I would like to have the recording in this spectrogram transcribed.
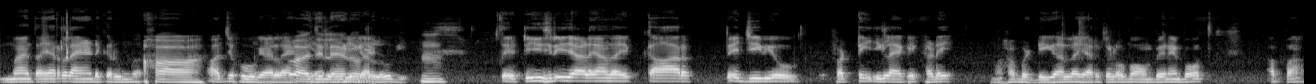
ਮੈਂ ਤਾਂ ਯਾਰ ਲੈਂਡ ਕਰੂੰਗਾ। ਹਾਂ। ਅੱਜ ਹੋ ਗਿਆ ਲੈਂਡ ਅੱਜ land ਹੋ ਗੱਲ ਹੋ ਗਈ। ਤੇ ਟੀ ਸੀਰੀਜ਼ ਵਾਲਿਆਂ ਦਾ ਇੱਕ ਕਾਰ ਭੇਜੀ ਵੀ ਉਹ ਫੱਟੀ ਜੀ ਲੈ ਕੇ ਖੜੇ। ਮੈਂ ਕਿਹਾ ਵੱਡੀ ਗੱਲ ਆ ਯਾਰ ਚਲੋ ਬੰਬੇ ਨੇ ਬਹੁਤ ਆਪਾਂ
